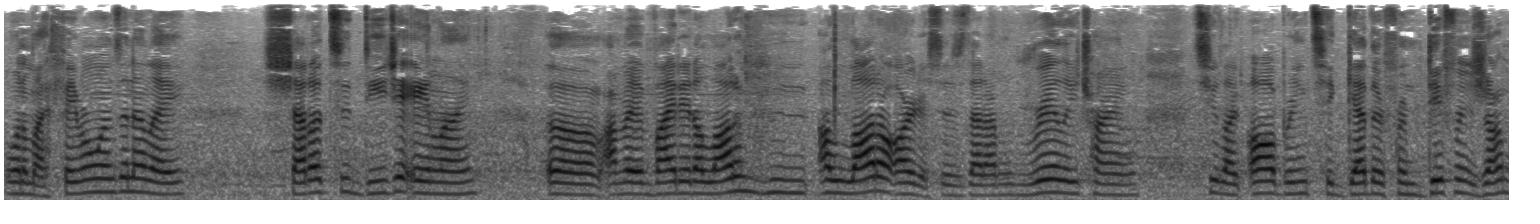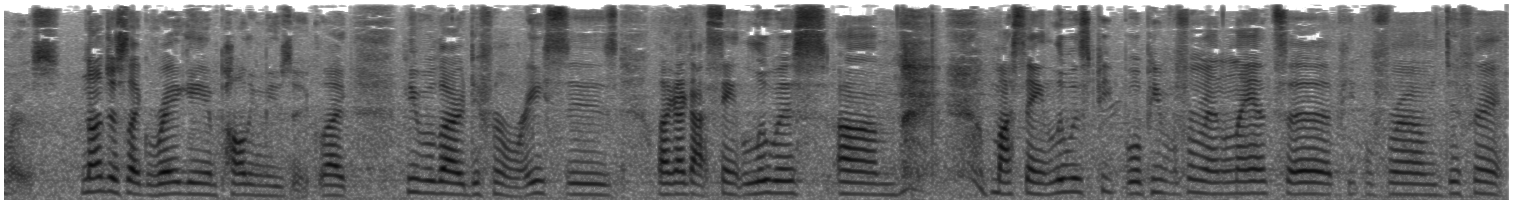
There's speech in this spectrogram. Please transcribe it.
one of my favorite ones in LA. Shout out to DJ A Line. Um, I've invited a lot of a lot of artists that I'm really trying to like all bring together from different genres. Not just like reggae and poly music. Like people that are different races. Like i got st louis um, my st louis people people from atlanta people from different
